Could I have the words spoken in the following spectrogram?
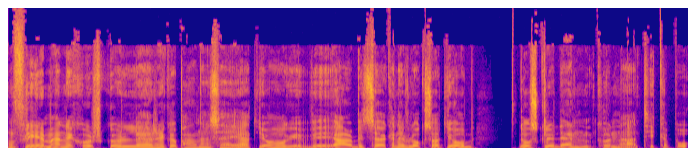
Om fler människor skulle räcka upp handen och säga att jag är arbetssökande, vill också ha ett jobb, då skulle den kunna ticka på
